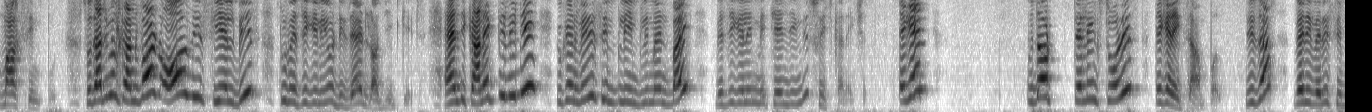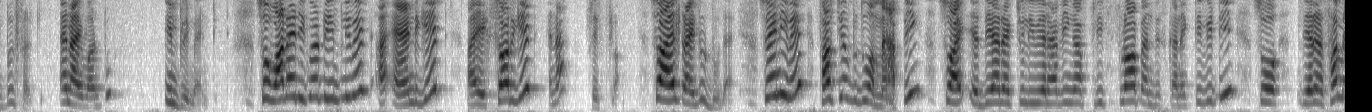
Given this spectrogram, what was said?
Mux input. So, that will convert all these CLBs to basically your desired logic gates and the connectivity you can very simply implement by basically changing the switch connection. Again without telling stories take an example. These are very very simple circuit and I want to implement it. So, what I require to implement a AND gate, a XOR gate and a flip flop. So, I will try to do that. So, anyway first you have to do a mapping. So, I, uh, actually we are having a flip flop and this connectivity. So, there are some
